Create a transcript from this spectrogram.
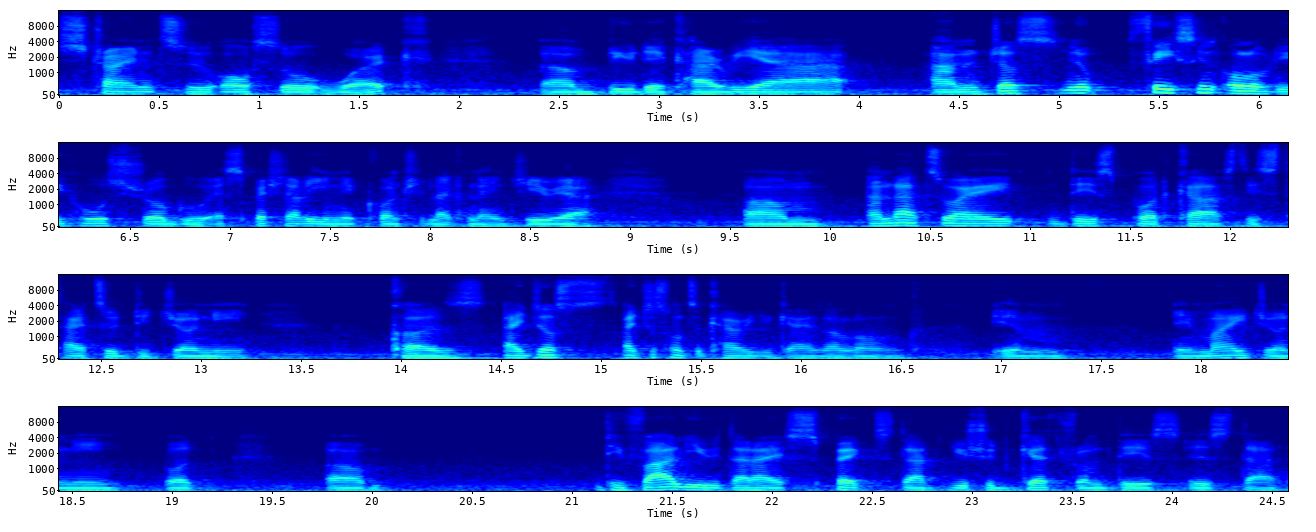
is trying to also work um, build a career, and just you know facing all of the whole struggle, especially in a country like Nigeria. Um, and that's why this podcast is titled "The Journey," because I just I just want to carry you guys along in in my journey, but um, the value that I expect that you should get from this is that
